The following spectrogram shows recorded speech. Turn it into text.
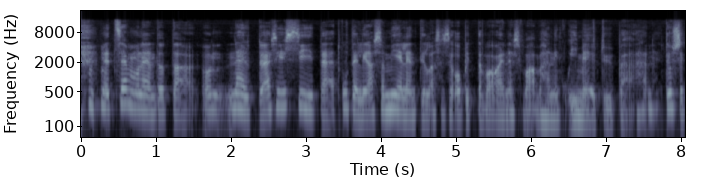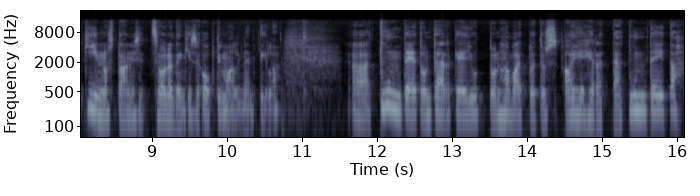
Et semmoinen tota, on näyttöä siis siitä, että uteliaassa mielentilassa se opittava aines vaan vähän niin kuin imeytyy päähän. Et jos se kiinnostaa, niin sit se on jotenkin se optimaalinen tila. Tunteet on tärkeä juttu. On havaittu, että jos aihe herättää tunteita –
